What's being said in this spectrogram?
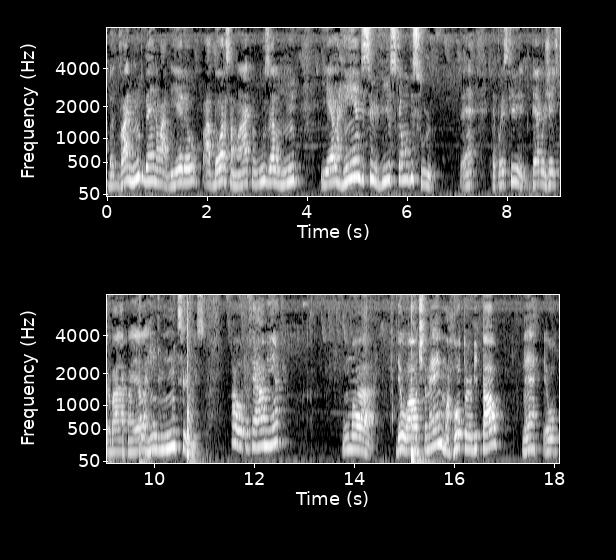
vai muito bem na madeira, eu adoro essa máquina, uso ela muito e ela rende serviço que é um absurdo. Né? Depois que pega o jeito de trabalhar com ela, rende muito serviço. A outra ferramenta, uma deu out também, uma rota orbital, né? Eu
